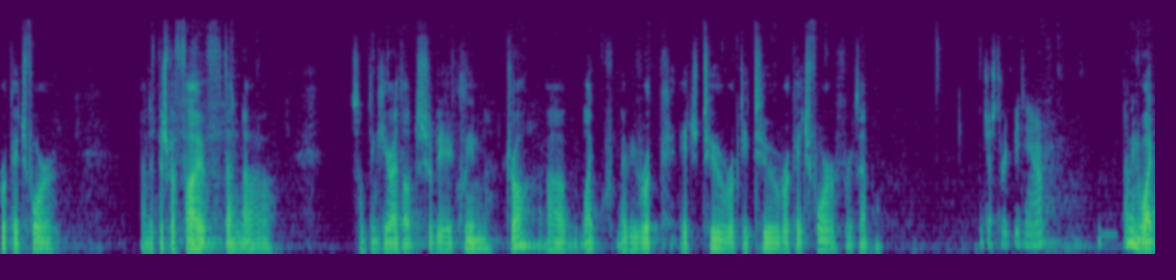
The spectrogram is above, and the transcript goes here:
rook h4. And if bishop f5, then uh, something here I thought should be a clean draw, uh, like maybe rook h2, rook d2, rook h4, for example. Just repeating, huh? I mean, white,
